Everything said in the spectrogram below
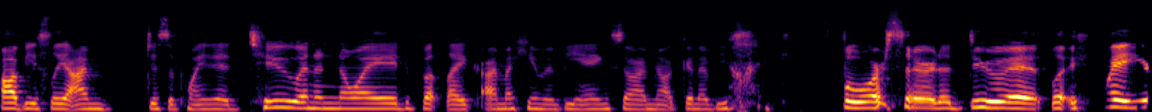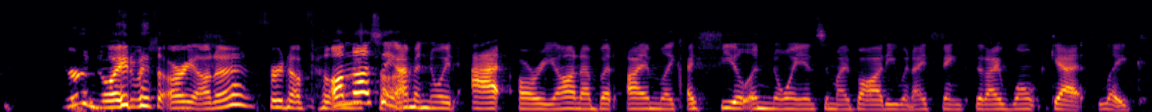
obviously, I'm disappointed too and annoyed, but like, I'm a human being, so I'm not gonna be like force her to do it. Like, wait, you're you're annoyed with Ariana for not filming. I'm not saying I'm annoyed at Ariana, but I'm like, I feel annoyance in my body when I think that I won't get like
